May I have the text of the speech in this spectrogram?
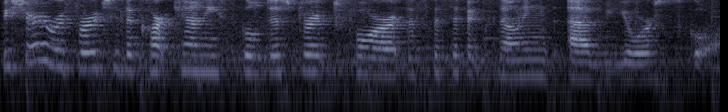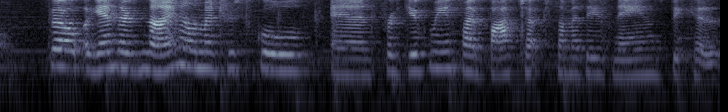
Be sure to refer to the Clark County School District for the specific zonings of your school. So again, there's nine elementary schools and forgive me if I botch up some of these names because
